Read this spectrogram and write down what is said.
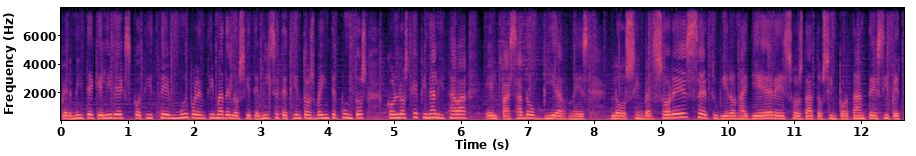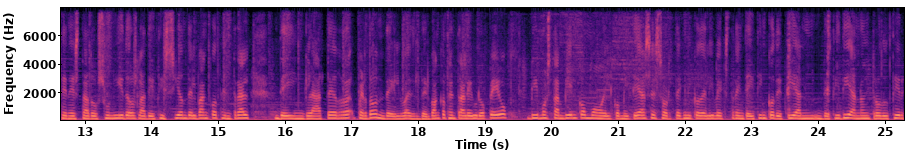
permite que el IBEX cotice muy por encima de los 7.720 puntos con los que finalizaba el pasado viernes. Los inversores eh, tuvieron ayer esos datos importantes, IPC en Estados Unidos, la decisión del Banco Central de Inglaterra, perdón, del, del Banco Central Europeo. Vimos también como el Comité Asesor Técnico del IBEX 35 decían, decidía no introducir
